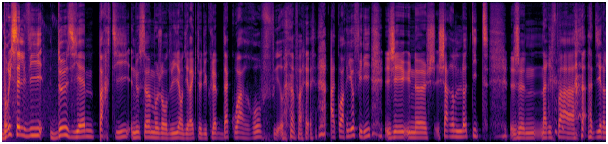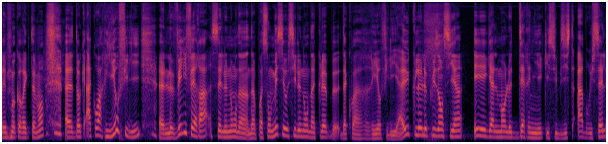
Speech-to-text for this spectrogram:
Bruxelles Vie, deuxième partie. Nous sommes aujourd'hui en direct du club d'aquariophilie. J'ai une charlottite. Je n'arrive pas à, dire les mots correctement. Euh, donc, aquariophilie. Euh, le Vélifera, c'est le nom d'un poisson, mais c'est aussi le nom d'un club d'aquariophilie à le plus ancien et également le dernier qui subsiste à Bruxelles.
